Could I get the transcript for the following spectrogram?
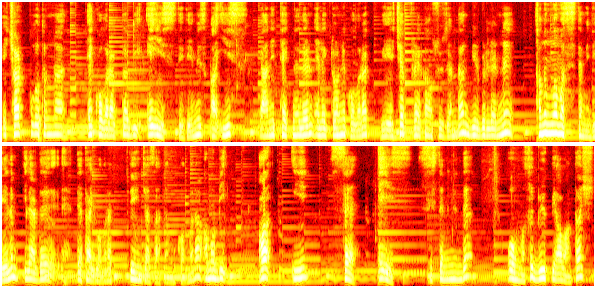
E chart plotter'ına ek olarak da bir EIS dediğimiz AIS yani teknelerin elektronik olarak VHF frekansı üzerinden birbirlerini tanımlama sistemi diyelim. İleride detaylı olarak değineceğiz zaten bu konulara ama bir AIS EIS sisteminin de olması büyük bir avantaj.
